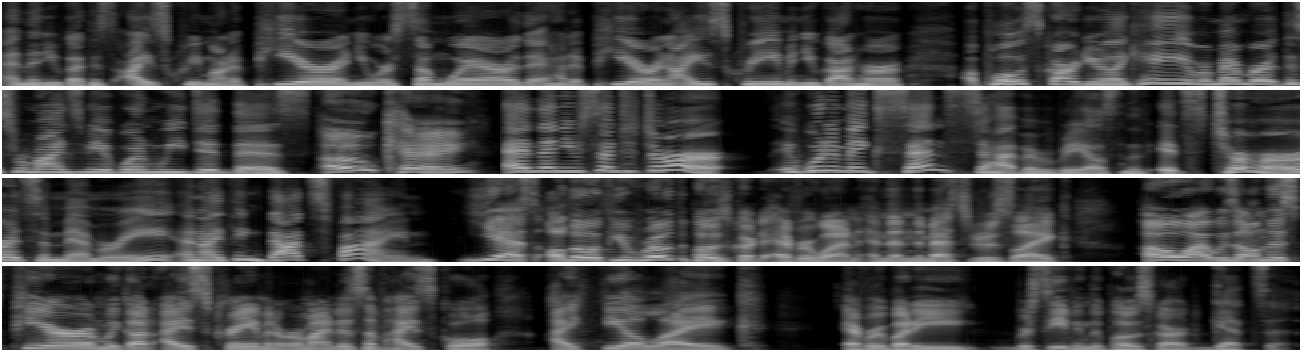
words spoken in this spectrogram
and then you got this ice cream on a pier and you were somewhere that had a pier and ice cream and you got her a postcard and you're like, hey, remember, this reminds me of when we did this. Okay. And then you sent it to her. It wouldn't make sense to have everybody else. In the, it's to her, it's a memory. And I think that's fine. Yes, although if you wrote the postcard to everyone and then the message was like, "Oh, I was on this pier and we got ice cream and it reminded us of high school," I feel like everybody receiving the postcard gets it.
